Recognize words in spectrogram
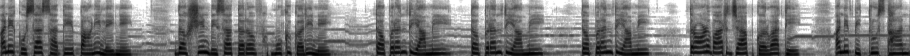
અને કુસા સાથે પાણી લઈને દક્ષિણ દિશા તરફ મુખ કરીને તપરંત યામી તપરંત યામી તપરંત યામી ત્રણ વાર જાપ કરવાથી અને પિતૃસ્થાન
